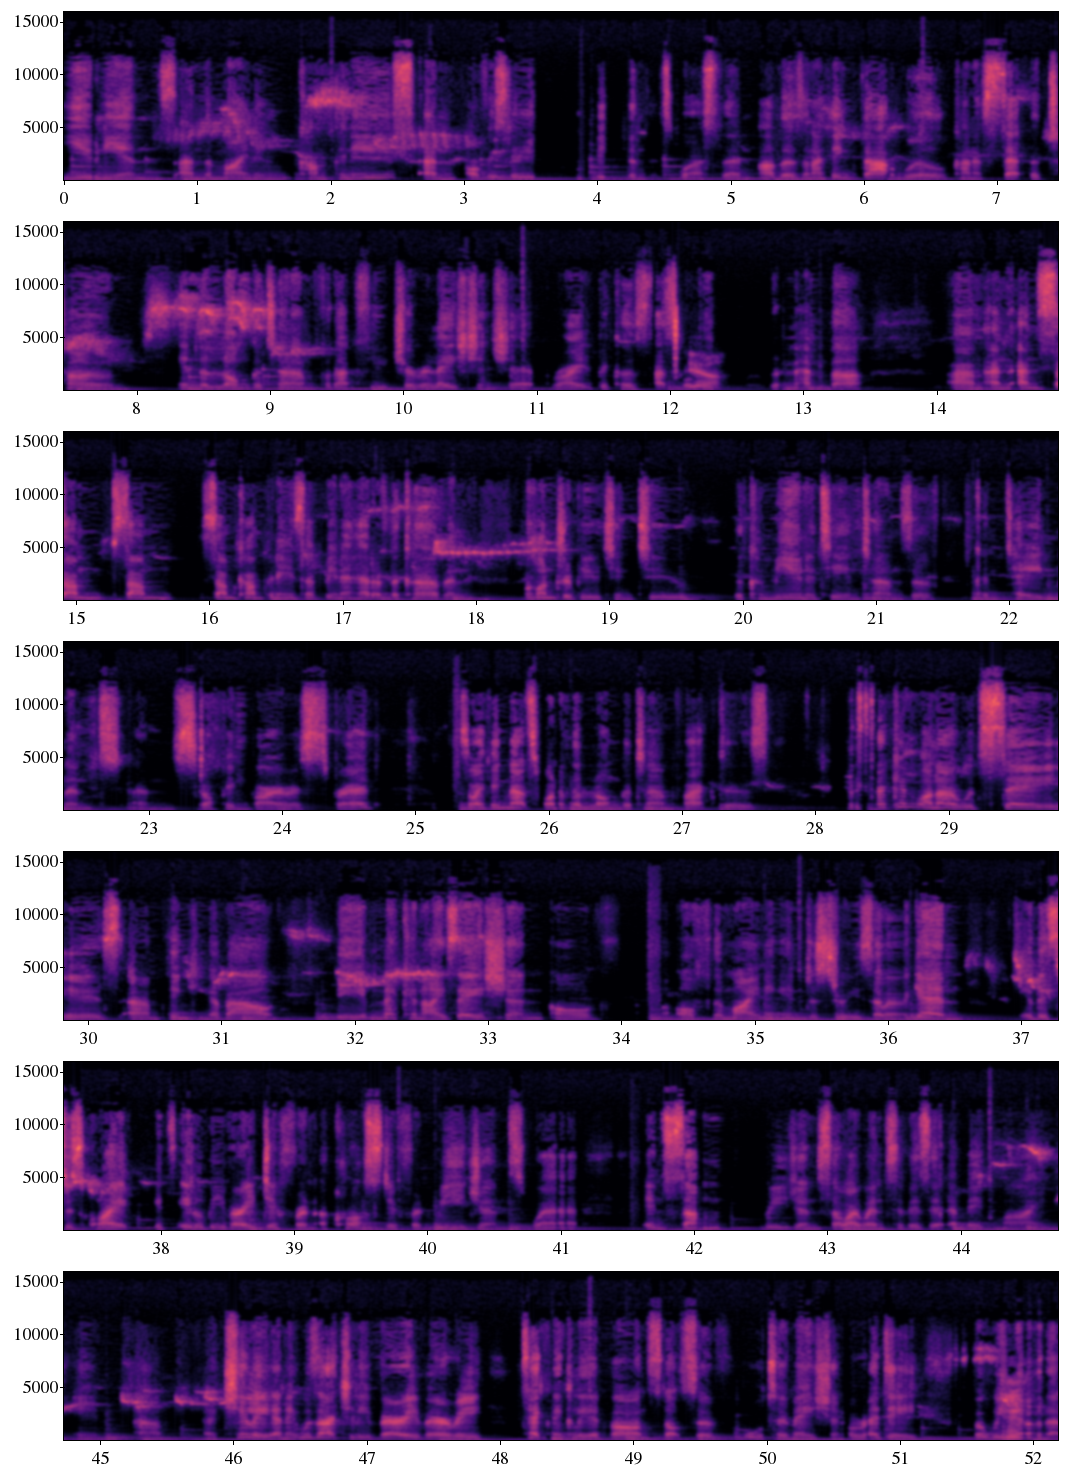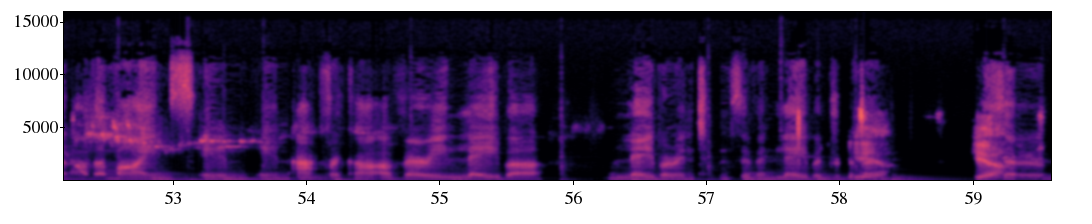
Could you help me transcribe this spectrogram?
unions and the mining companies, and obviously region that's worse than others. And I think that will kind of set the tone in the longer term for that future relationship, right? Because that's what yeah. we remember. Um, and and some some some companies have been ahead of the curve and contributing to the community in terms of containment and stopping virus spread. So I think that's one of the longer term factors. The second one I would say is um, thinking about the mechanization of of the mining industry. So again, this is quite it'll be very different across different regions. Where in some regions, so I went to visit a big mine in um, uh, Chile, and it was actually very very technically advanced, lots of automation already. But we know that other mines in in Africa are very labor labor intensive and labor driven. Yeah. Yeah. So,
